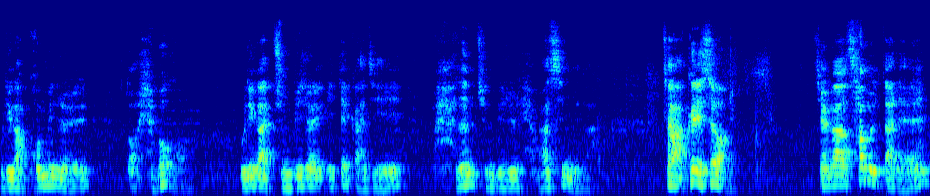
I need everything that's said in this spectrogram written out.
우리가 고민을 또 해보고 우리가 준비를 이때까지 많은 준비를 해왔습니다. 자 그래서 제가 3월 달에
